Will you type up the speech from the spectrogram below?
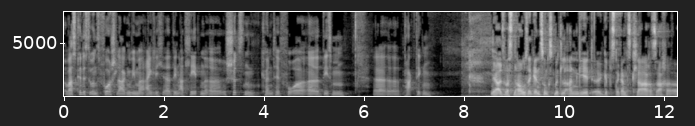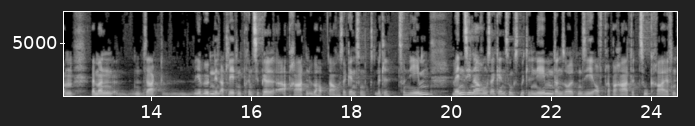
was könntest du uns vorschlagen, wie man eigentlich äh, den Athleten äh, schützen könnte vor äh, diesen äh, Praktiken? Ja, also was Nahrungsergänzungsmittel angeht, äh, gibt es eine ganz klare Sache. Ähm, wenn man sagt, wir würden den Athleten prinzipiell abraten, überhaupt Nahrungsergänzungsmittel zu nehmen. Wenn sie Nahrungsergänzungsmittel nehmen, dann sollten sie auf Präparate zugreifen,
